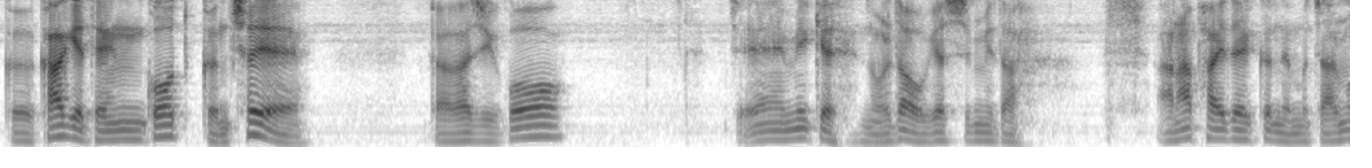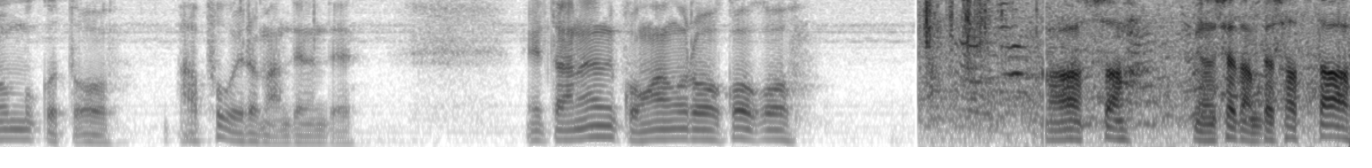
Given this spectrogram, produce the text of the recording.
그 가게 된 곳 근처에 가가지고 재밌게 놀다 오겠습니다. 안 아파야 될 건데 뭐 잘못 묻고 또 아프고 이러면 안 되는데. 일단은 공항으로 고고. 아싸 연세 담배 샀다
